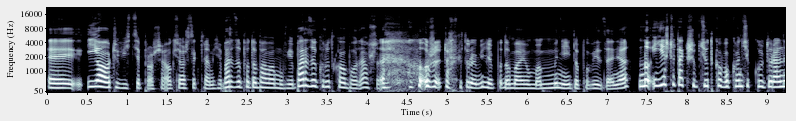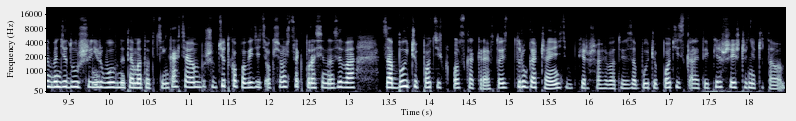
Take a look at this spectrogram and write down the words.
E, I oczywiście proszę o książce, która mi się bardzo podobała. Mówię bardzo krótko, bo zawsze o rzeczach, które mi się podobają, mam mniej do powiedzenia. No i jeszcze tak szybciutko, bo kącik kulturalny będzie dłuższy niż główny temat odcinka. Chciałam szybciutko powiedzieć o książce, która się nazywa Zabójczy pocisk Polska krew. To jest druga część, bo pierwsza chyba to jest Zabójczy pocisk, ale tej pierwszej jeszcze nie czytałam.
